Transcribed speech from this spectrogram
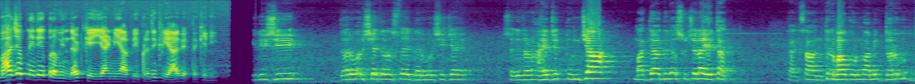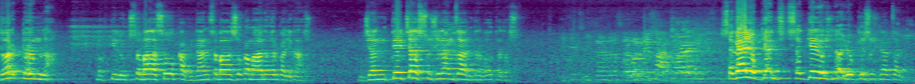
भाजप नेते प्रवीण दटके यांनी आपली प्रतिक्रिया व्यक्त केली. गिरीशी दरवर्षीचे रस्ते दरवर्षीचे सगळेजण आहेत जे तुमच्या माध्यमातून ज्या सूचना येतात त्यांचा अंतर्भाव करून आम्ही दर दर टर्मला मग ती लोकसभा असो का विधानसभा असो का महानगरपालिका असो जनतेच्या सूचनांचा अंतर्भाव त्यात असतो. सगळ्या योग्यांची सगळ्या योजना योग्य सूचनांचा अंतर्भाव.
